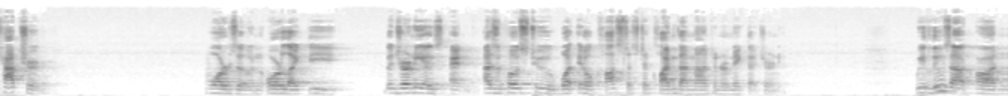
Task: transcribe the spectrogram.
captured war zone or like the the journey is end as opposed to what it'll cost us to climb that mountain or make that journey. We lose out on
